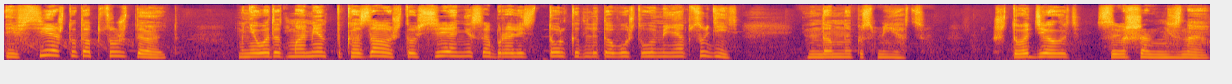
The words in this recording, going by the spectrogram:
И все что-то обсуждают. Мне в этот момент показалось, что все они собрались только для того, чтобы меня обсудить и надо мной посмеяться. Что делать, совершенно не знаю.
